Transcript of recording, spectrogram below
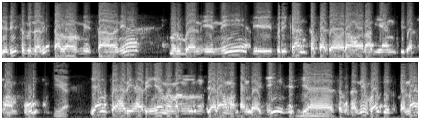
Jadi sebenarnya kalau misalnya kurban ini diberikan kepada orang-orang yang tidak mampu, Iya. yang sehari-harinya memang jarang makan daging, ya sebenarnya bagus karena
